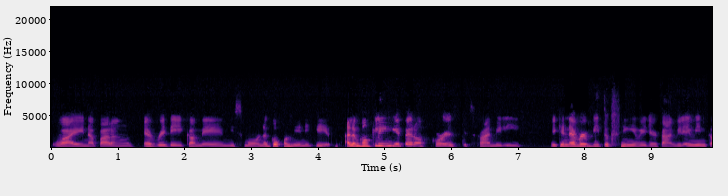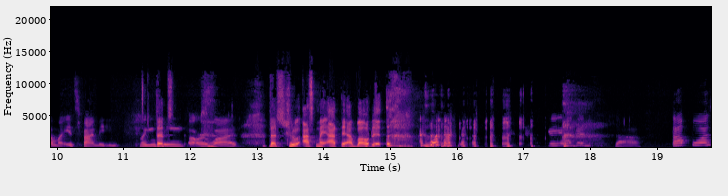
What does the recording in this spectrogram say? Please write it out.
why na parang everyday kami mismo nagko-communicate. Alam ko mm-hmm. clingy, pero of course, it's family. You can never be too clingy with your family. I mean, come on, it's family. Maging that's, clingy ka or what? That's true. Ask my ate about it. Kaya ganun siya. Tapos,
